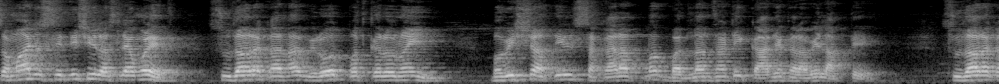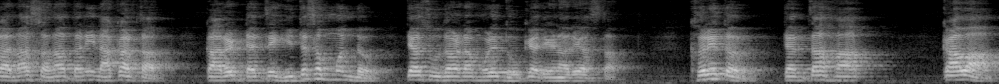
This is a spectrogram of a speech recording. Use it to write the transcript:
समाज स्थितीशील असल्यामुळेच सुधारकांना विरोध पत्करूनही भविष्यातील सकारात्मक बदलांसाठी कार्य करावे लागते. सुधारकांना सनातनी नाकारतात कारण त्यांचे हितसंबंध त्या सुधारणामुळे धोक्यात येणारे असतात. खरे तर त्यांचा हा कावा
